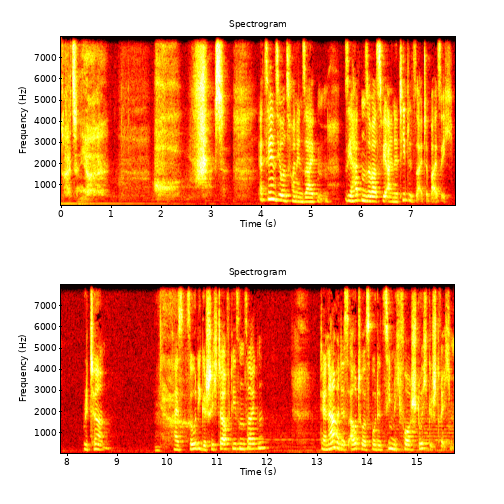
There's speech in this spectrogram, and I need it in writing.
13 Jahre. Oh, Scheiße. Erzählen Sie uns von den Seiten. Sie hatten sowas wie eine Titelseite bei sich. Return. Heißt so die Geschichte auf diesen Seiten? Der Name des Autors wurde ziemlich forsch durchgestrichen.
